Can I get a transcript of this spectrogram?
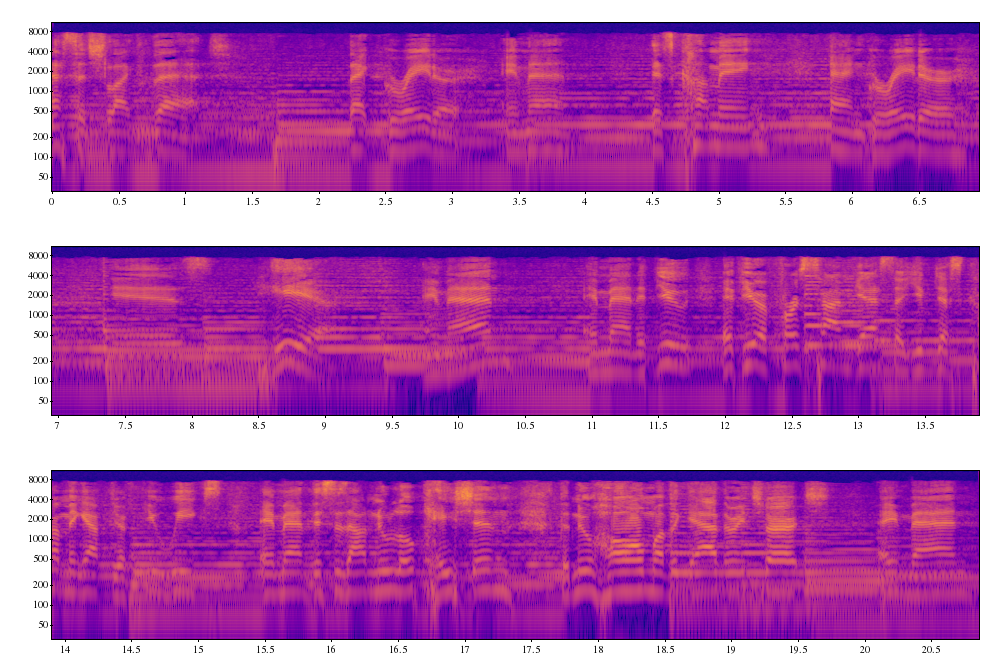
Message like that. That greater, amen, is coming and greater is here. Amen. Amen. If you if you're a first time guest or you're just coming after a few weeks, amen. This is our new location, the new home of the gathering church. Amen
